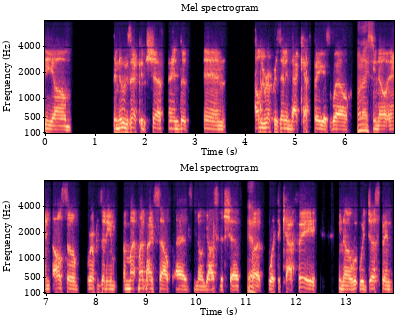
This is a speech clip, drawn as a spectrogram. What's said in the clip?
the um, the new executive chef, and the and I'll be representing that cafe as well. Oh, nice. You know, and also representing my, my, myself as you know Yazzie the chef. Yeah. But with the cafe, you know, we've just been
